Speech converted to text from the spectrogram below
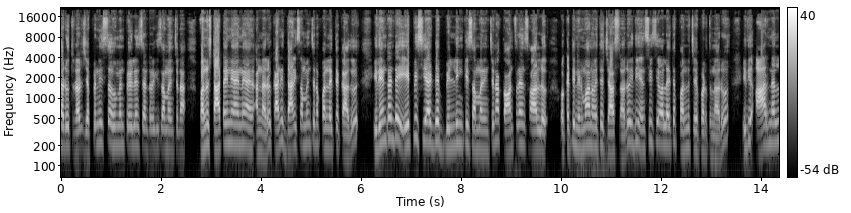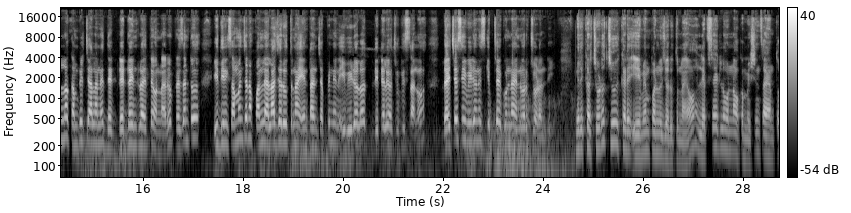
మంది అడుగుతున్నారు జపనీస్ హ్యూమన్ పెవిలియన్ సెంటర్కి సంబంధించిన పనులు స్టార్ట్ అయినాయని అన్నారు. కానీ దానికి సంబంధించిన పనులు అయితే కాదు. ఇదేంటంటే ఏపీసీఆర్డే బిల్డింగ్కి సంబంధించిన కాన్ఫరెన్స్ హాల్ ఒకటి నిర్మాణం అయితే చేస్తున్నారు. ఇది ఎన్సీసీ వాళ్ళు అయితే పనులు చేపడుతున్నారు. ఇది ఆరు నెలల్లో కంప్లీట్ చేయాలనే డెడ్ లైన్లో అయితే ఉన్నారు. ప్రెసెంట్ ఈ దీనికి సంబంధించిన పనులు ఎలా జరుగుతున్నాయి ఏంటని చెప్పి నేను ఈ వీడియోలో డీటెయిల్గా చూపిస్తాను. దయచేసి ఈ వీడియోని స్కిప్ చేయకుండా ఎన్ని వరకు చూడండి. మీరు ఇక్కడ చూడొచ్చు ఇక్కడ ఏమేం పనులు జరుగుతున్నాయో. లెఫ్ట్ సైడ్లో ఉన్న ఒక మిషన్ సాయంతో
